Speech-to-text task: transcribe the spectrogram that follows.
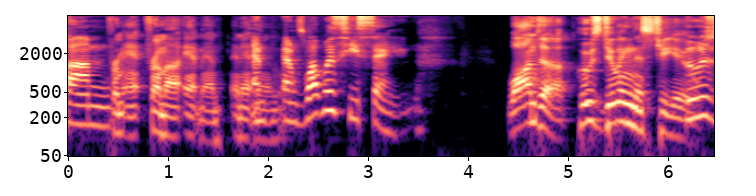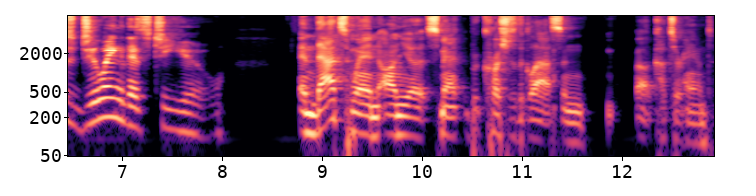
Um, from Ant, from uh, Ant Man and Ant Man. and and what was he saying? Wanda, who's doing this to you? Who's doing this to you? and that's when Anya sma- crushes the glass and uh, cuts her hand.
